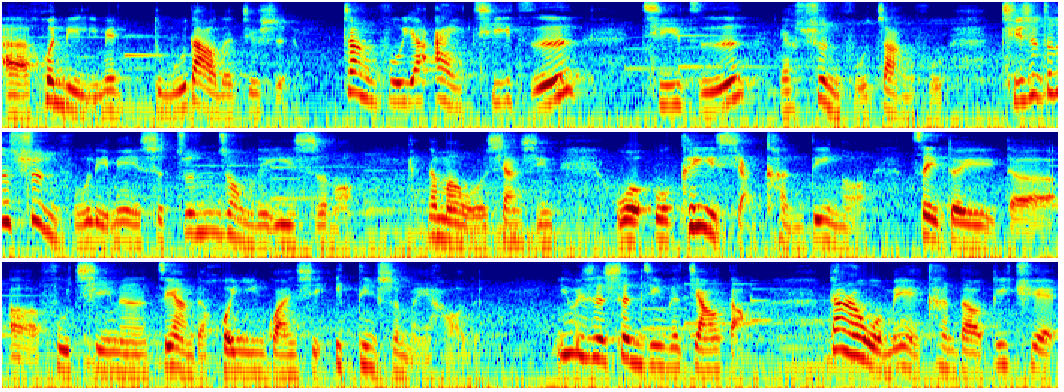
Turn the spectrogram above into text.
呃婚礼里面读到的，就是。丈夫要爱妻子，妻子要顺服丈夫。其实这个顺服里面也是尊重的意思哦。那么我相信，我我可以想肯定哦，这对的呃夫妻呢，这样的婚姻关系一定是美好的，因为是圣经的教导。当然，我们也看到，的确，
